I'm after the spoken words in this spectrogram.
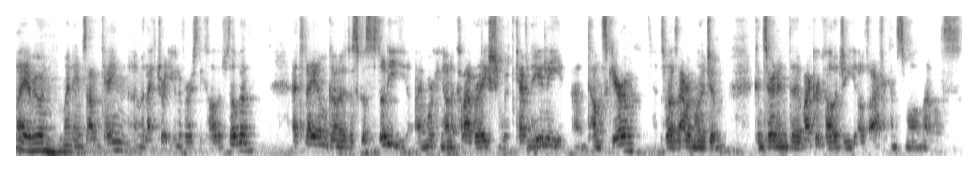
Hi everyone, my name is Adam Kane. I'm a lecturer at University College Dublin. Uh, today I'm going to discuss a study I'm working on in collaboration with Kevin Healy and Thomas Guillerme, as well as Ara Monadjem, concerning the macroecology of African small mammals.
